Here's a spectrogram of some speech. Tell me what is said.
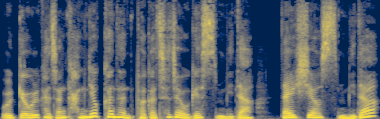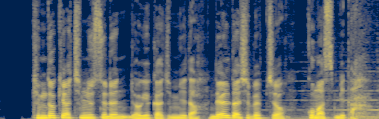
올겨울 가장 강력한 한파가 찾아오겠습니다. 날씨였습니다. 김덕기 아침 뉴스는 여기까지입니다. 내일 다시 뵙죠. 고맙습니다.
